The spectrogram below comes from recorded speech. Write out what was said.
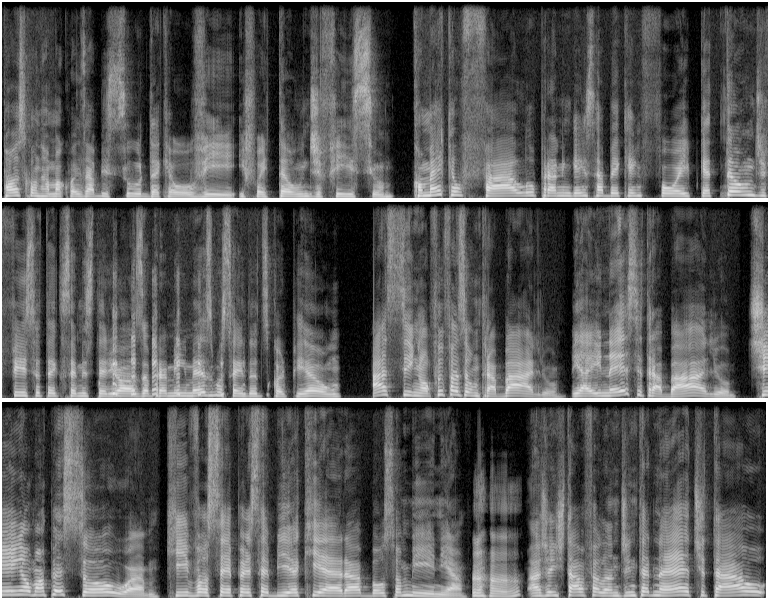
Posso contar uma coisa absurda que eu ouvi e foi tão difícil? Como é que eu falo pra ninguém saber quem foi? Porque é tão difícil ter que ser misteriosa pra mim, mesmo sendo de escorpião. Assim, ó, fui fazer um trabalho, e aí nesse trabalho tinha uma pessoa que você percebia que era bolsomínia. Aham. A gente tava falando de internet e tal.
